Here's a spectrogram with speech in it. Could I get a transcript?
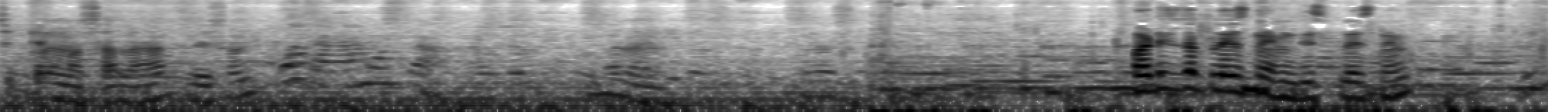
Chicken masala, this one. Hmm. What is the place name? This place name? This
